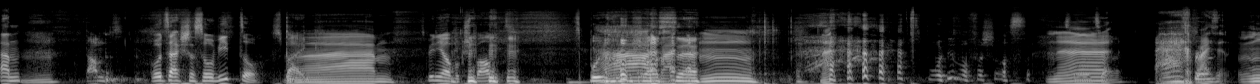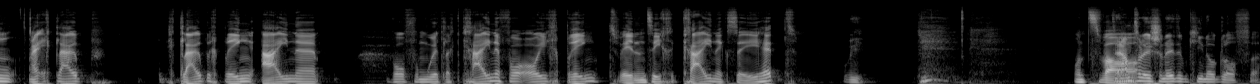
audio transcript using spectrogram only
haben. Mhm. Verdammt. Gut, sagst du so weiter, Spike. Ähm, Jetzt bin ich aber gespannt. Das Pulver Ah, geschossen. Pulver verschossen. ne, äh, ich weiß nicht. mm, Ich glaube, ich, glaub, ich bringe einen, wo vermutlich keiner von euch bringt, weil ihn sicher keiner gesehen hat. Ui. Und In dem zwar. Fall ist er nicht im Kino gelaufen.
